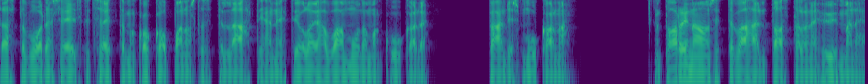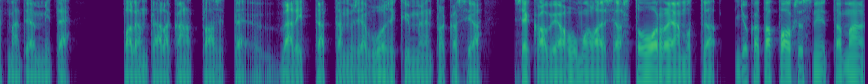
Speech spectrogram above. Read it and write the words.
tästä vuoden 77 kokoopanosta sitten lähti. Hän ehti olla ihan vain muutaman kuukauden bändissä mukana. Tarina on sitten vähän taas tällainen hyhmäinen, että mä en tiedä miten paljon täällä kannattaa sitten välittää tämmöisiä vuosikymmenen takaisia sekavia humalaisia storeja, mutta joka tapauksessa niin tämä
